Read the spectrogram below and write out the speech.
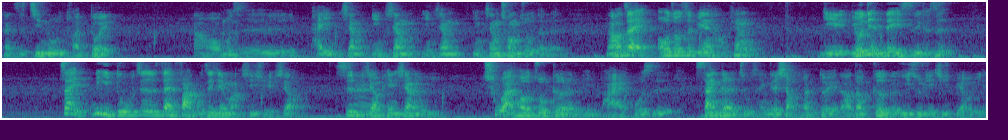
可能是进入团队，然后或是拍影像、影像、影像、影像创作的人。然后在欧洲这边好像也有点类似，可是，在丽都就是在法国这间马戏学校是比较偏向于出来后做个人品牌，或是三个人组成一个小团队，然后到各个艺术节去表演。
